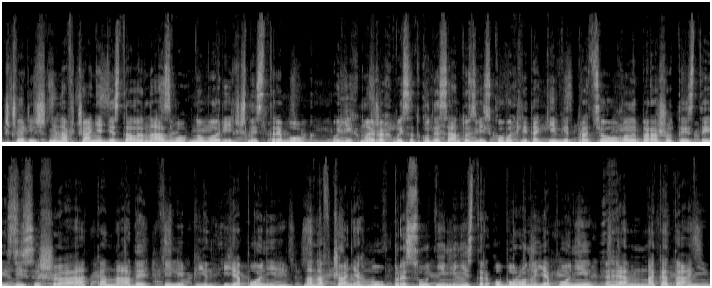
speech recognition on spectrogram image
Щорічні навчання дістали назву Новорічний стрибок. У їх межах висадку десанту з військових літаків відпрацьовували парашутисти зі США, Канади, Філіппін і Японії. На навчаннях був присутній міністр оборони Японії Ген Накатані.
